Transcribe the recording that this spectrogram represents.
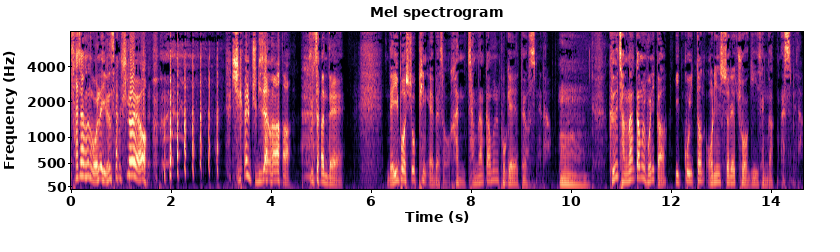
사장은 원래 이런 사람 싫어요. 시간을 죽이잖아. 불쌍한데 네이버 쇼핑 앱에서 한 장난감을 보게 되었습니다. 음. 그 장난감을 보니까 잊고 있던 어린 시절의 추억이 생각났습니다.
